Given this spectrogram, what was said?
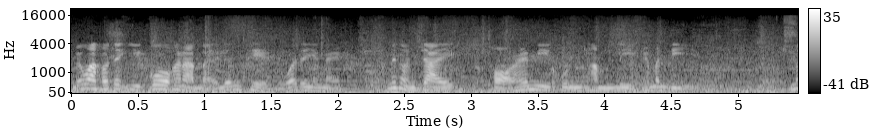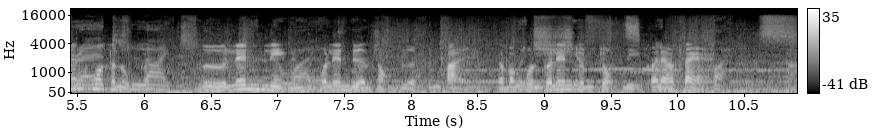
ไม่ว่าเขาจะอีโก้ขนาดไหนเรื่องเทรดหรือว่าจะยังไง ไม่สนใจขอให้มีคุณทำลีกให้มันดีแม่งโคตรสนุกคือเล่นลีกหนึงผมก็เล่นเดือนสองเดือนขึ้นไป แต่บางคนก็เล่นจนจบลีกก็แล้วแต่อ่า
